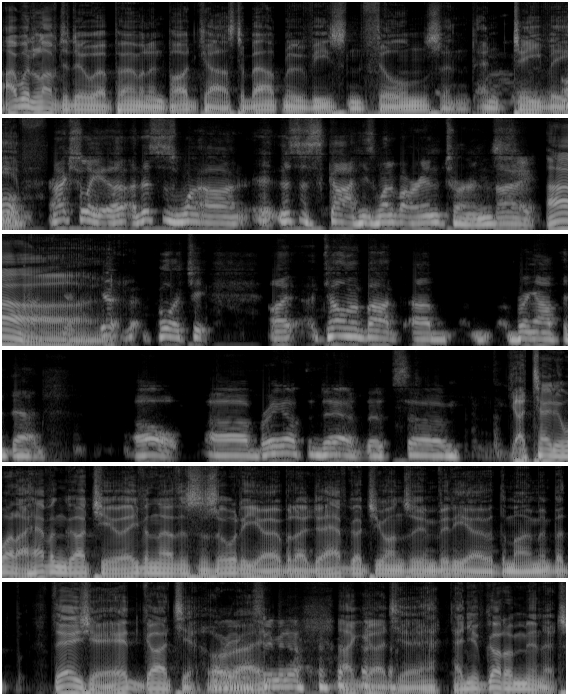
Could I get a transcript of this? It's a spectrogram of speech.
I would love to do a permanent podcast about movies and films and, and TV. Oh, actually, uh, this is one. Uh, this is Scott. He's one of our interns. Hi. ah, Yeah, pull it. Uh, tell him about uh, Bring Out the Dead. Oh, uh, bring out the dead. It's um, I tell you what, I haven't got you, even though this is audio, but I do have got you on Zoom video at the moment. But there's your head. Got you. All oh, you right. now? I got you. And you've got a minute.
